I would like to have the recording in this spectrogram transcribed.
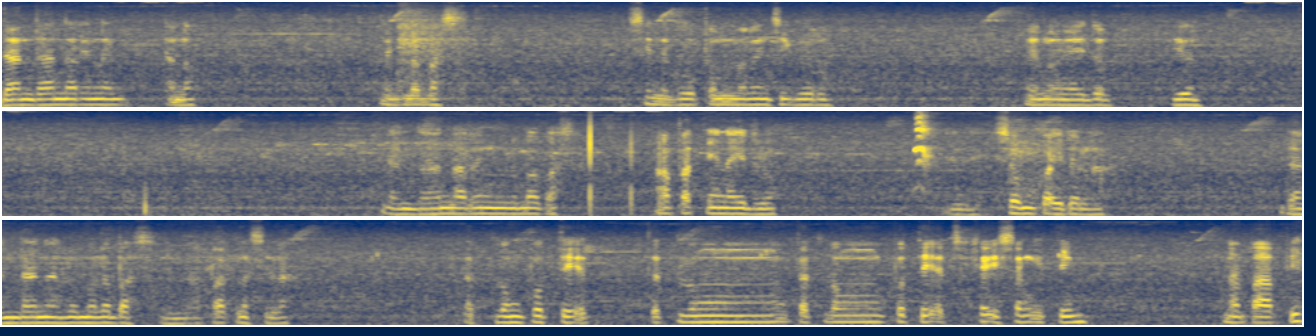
Dahan-dahan na rin nag, ano, naglabas. Kasi nagutom na rin siguro. Ayun mga idol. Yun. Dandahan na rin lumabas. Apat yan idol. Ayun, Zoom ko idol ha. Dandahan na lumalabas. Yun, apat na sila. Tatlong puti at tatlong tatlong puti at saka isang itim na papi.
